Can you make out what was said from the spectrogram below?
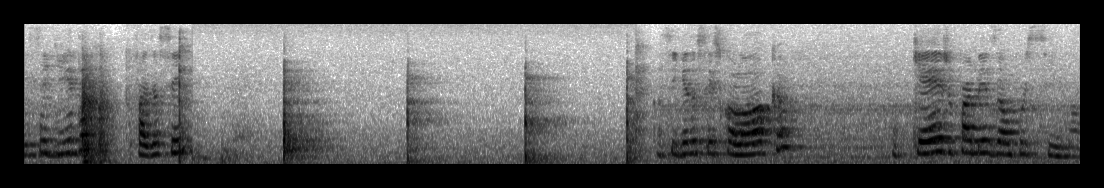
Em seguida, faz assim. Em seguida, vocês colocam o queijo parmesão por cima.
